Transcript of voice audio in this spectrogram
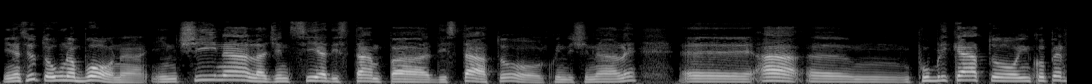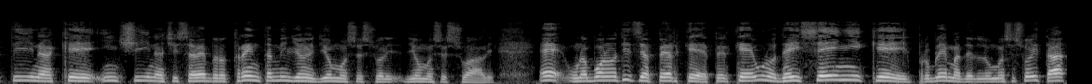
Innanzitutto una buona, in Cina l'agenzia di stampa di Stato, il quindicinale, eh, ha ehm, pubblicato in copertina che in Cina ci sarebbero 30 milioni di omosessuali, di omosessuali. È una buona notizia perché? Perché è uno dei segni che il problema dell'omosessualità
